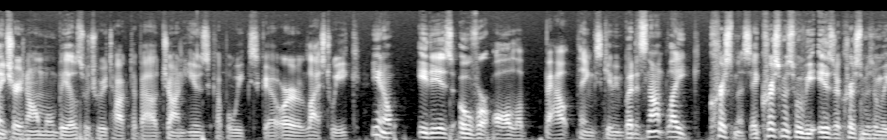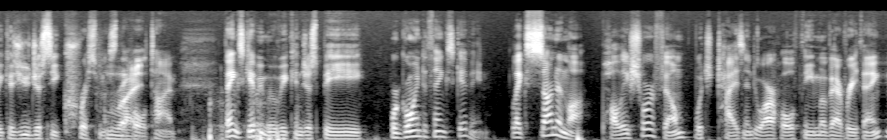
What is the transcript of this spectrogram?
and Automobiles, which we talked about, John Hughes a couple weeks ago or last week. You know, it is overall about Thanksgiving, but it's not like Christmas. A Christmas movie is a Christmas movie because you just see Christmas Right. the whole time. Thanksgiving movie can just be we're going to Thanksgiving. Like Son-in-Law, Pauly Shore film, which ties into our whole theme of everything,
